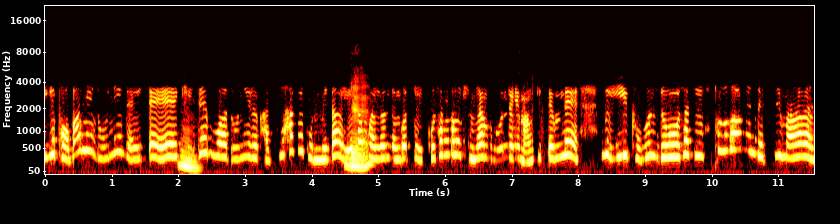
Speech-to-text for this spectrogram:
이게 법안이 논의될 때 음. 기재부와 논의를 같이 하게 됩니다. 예산 예. 관련된 것도 있고 상당히 중요한 부분들이 많기 때문에 이 부분도 사실 통과는 됐지만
